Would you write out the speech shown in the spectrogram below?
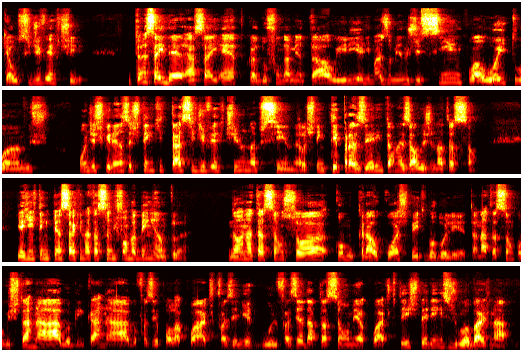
que é o se divertir. Então essa ideia, essa época do fundamental iria de mais ou menos de 5 a 8 anos, onde as crianças têm que estar se divertindo na piscina, elas têm que ter prazer em estar nas aulas de natação. E a gente tem que pensar que natação de forma bem ampla. Não a natação só como crawl, costa, peito e borboleta. A natação como estar na água, brincar na água, fazer polo aquático, fazer mergulho, fazer adaptação ao meio aquático, ter experiências globais na água.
